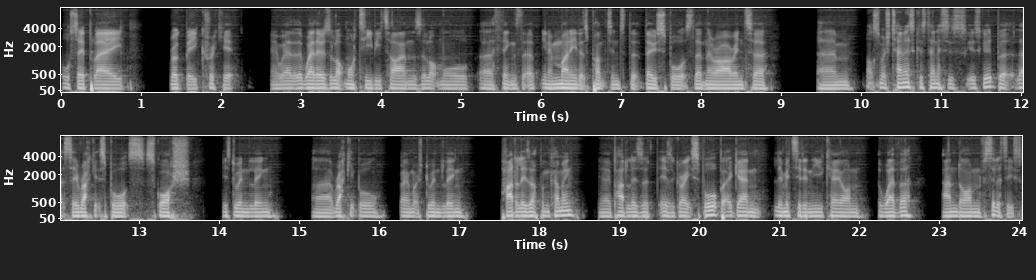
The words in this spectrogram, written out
also play rugby, cricket, you know, where where there's a lot more TV time, there's a lot more uh, things that are, you know money that's pumped into the, those sports than there are into um, not so much tennis because tennis is, is good, but let's say racket sports, squash is dwindling, uh, racquetball very much dwindling, padel is up and coming. You know, padel is a is a great sport, but again limited in the UK on the weather and on facilities.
